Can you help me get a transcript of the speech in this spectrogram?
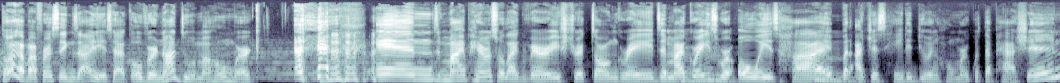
So I got my first anxiety attack over not doing my homework. and my parents were like very strict on grades, and my grades were mm-hmm. always high, but mm-hmm. I just hated doing homework with a passion.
